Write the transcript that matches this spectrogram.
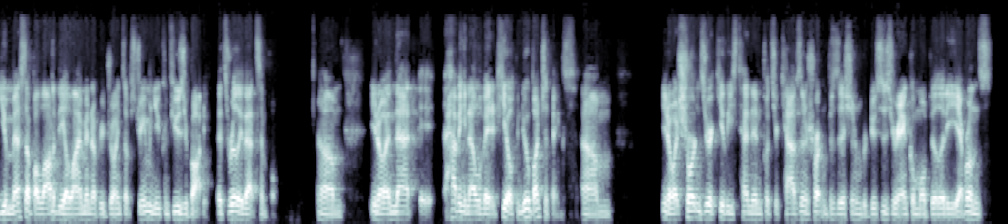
you mess up a lot of the alignment of your joints upstream, and you confuse your body. It's really that simple. Um, you know, and that eh, having an elevated heel can do a bunch of things. Um, you know, it shortens your Achilles tendon, puts your calves in a shortened position, reduces your ankle mobility. Everyone's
